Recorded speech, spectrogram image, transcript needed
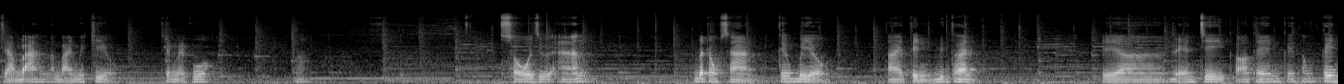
Giá bán là 70 triệu trên mét vuông. Số dự án bất động sản, tiêu biểu tại tỉnh Bình Thuận. Thì à, để anh chị có thêm cái thông tin,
